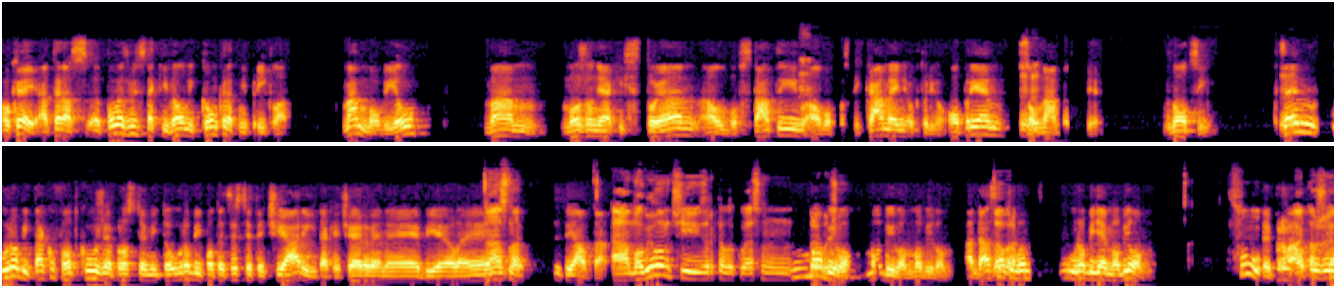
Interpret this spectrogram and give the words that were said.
OK, a teraz e, povedzme si taký veľmi konkrétny príklad. Mám mobil, mám možno nejaký stojan, alebo statív, alebo proste kameň, o ktorý ho opriem, som mm-hmm. na moste v noci. Chcem mm. urobiť takú fotku, že proste mi to urobí po tej ceste tie čiary, také červené, biele. Jasné. Tie auta. A mobilom či zrkadlku? Ja som... Mobilom, mobilom, mobilom. A dá sa Dobre. to urobiť aj mobilom? Fú, to je prvá akože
